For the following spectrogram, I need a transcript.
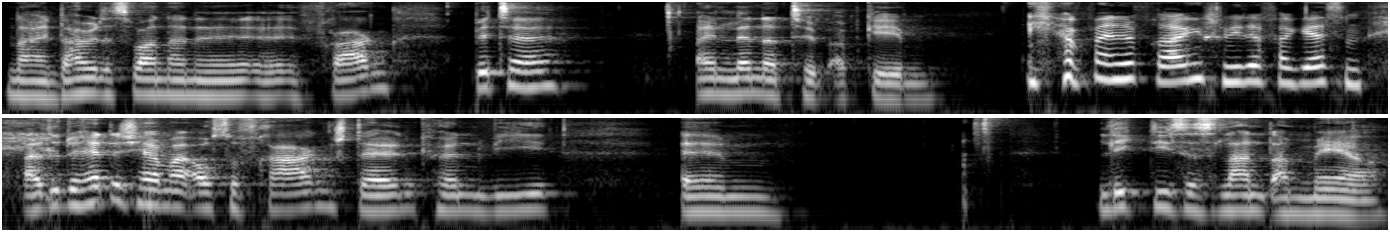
Nein, David, das waren deine äh, Fragen. Bitte einen Ländertipp abgeben. Ich habe meine Fragen schon wieder vergessen. Also du hättest ja mal auch so Fragen stellen können wie, ähm, liegt dieses Land am Meer?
